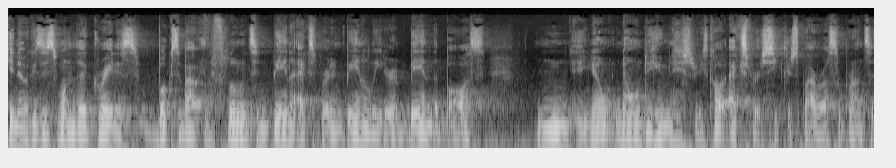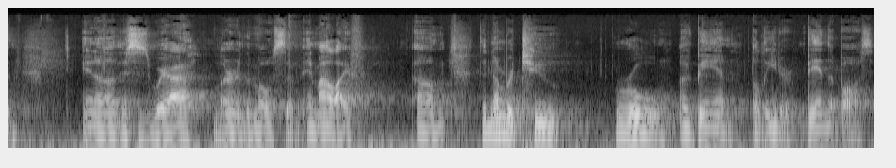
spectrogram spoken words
you know, because this is one of the greatest books about influence and being an expert and being a leader and being the boss you know, known to human history. It's called Expert Secrets by Russell Brunson. And uh, this is where I learned the most of, in my life. Um, the number two rule of being a leader, being the boss,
